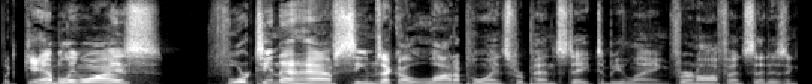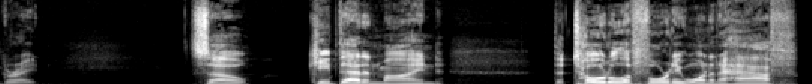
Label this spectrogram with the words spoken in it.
But gambling wise, 14 and a half seems like a lot of points for Penn State to be laying for an offense that isn't great. So keep that in mind. The total of 41 and a half,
